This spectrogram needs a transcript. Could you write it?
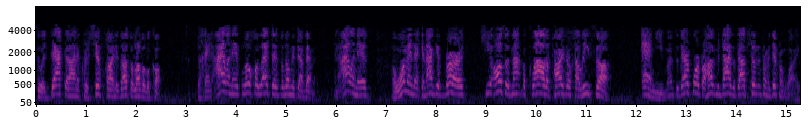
to a daka and a krishivcha and is also love of a kol. The island is An island is a woman that cannot give birth. She also is not beklal the partial chalisa and yibam. So therefore, if her husband dies without children from a different wife,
